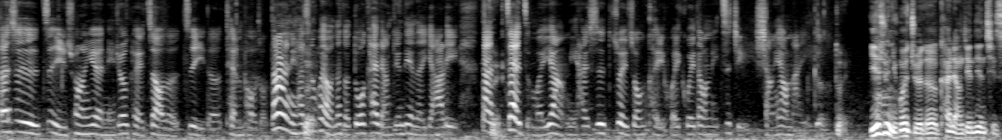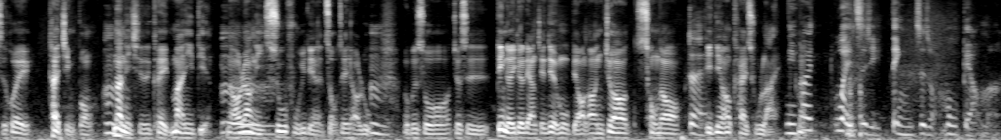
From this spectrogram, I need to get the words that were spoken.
但是自己创业，你就可以照着自己的 tempo 走。当然，你还是会有那个多开两间店的压力，但再怎么样，你还是最终可以回归到你自己想要哪一个。对。也许你会觉得开两间店其实会太紧绷，嗯、那你其实可以慢一点，嗯、然后让你舒服一点的走这条路，嗯、而不是说就是定了一个两间店的目标，然后你就要冲到对，一定要开出来。你会为自己定这种目标吗？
